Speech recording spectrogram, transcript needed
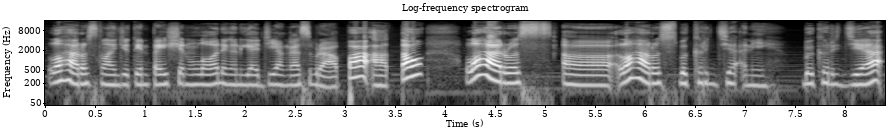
lo harus ngelanjutin passion lo dengan gaji yang gak seberapa atau lo harus uh, lo harus bekerja nih bekerja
